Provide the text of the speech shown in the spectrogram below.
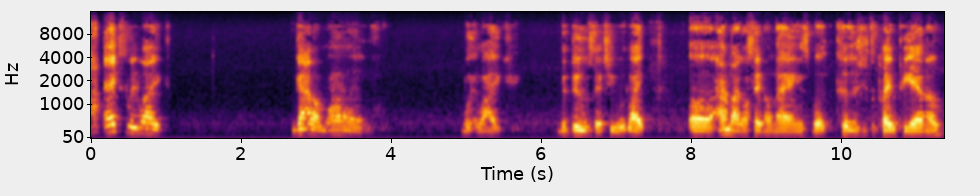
I actually like got along with like the dudes that you would like. Uh, I'm not gonna say no names, but Cuz used to play the piano.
